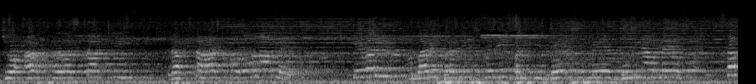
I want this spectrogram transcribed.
जो अर्थव्यवस्था की रफ्तार कोरोना में, केवल हमारे प्रदेश में नहीं, बल्कि देश में, दुनिया में, सब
